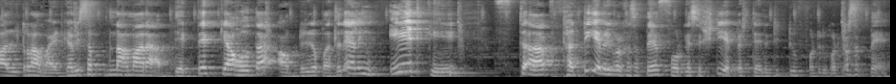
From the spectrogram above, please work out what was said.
अल्ट्रा वाइड का भी सपना हमारा। अब देखते हैं क्या होता है। अपडेट का पता चलेगा लेकिन एट के आप थर्टी एम रिकॉर्ड कर सकते हैं four K sixty F S ten two forty record कर सकते हैं।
